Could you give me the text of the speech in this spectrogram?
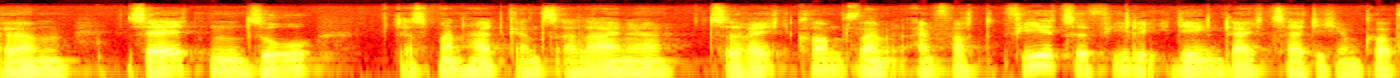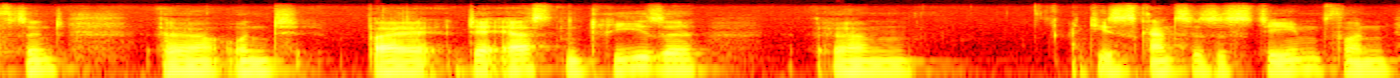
ähm, selten so, dass man halt ganz alleine zurechtkommt, weil einfach viel zu viele Ideen gleichzeitig im Kopf sind äh, und bei der ersten Krise ähm, dieses ganze System von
